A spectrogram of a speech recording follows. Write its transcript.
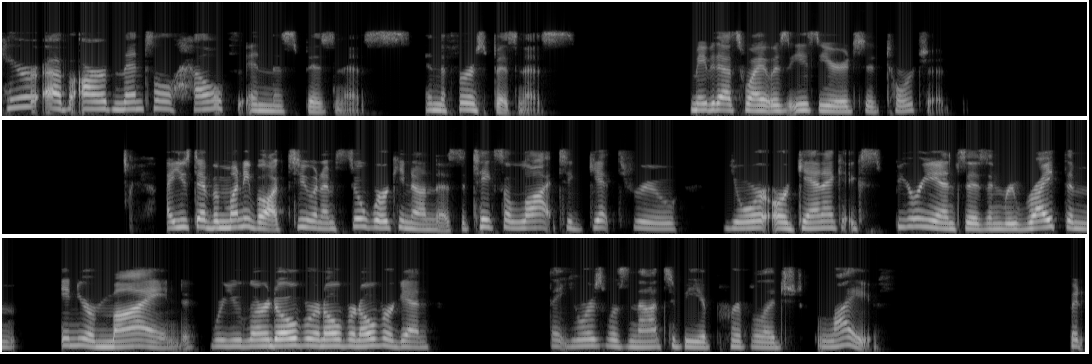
care of our mental health in this business, in the first business. Maybe that's why it was easier to torch it. I used to have a money block too, and I'm still working on this. It takes a lot to get through your organic experiences and rewrite them in your mind where you learned over and over and over again that yours was not to be a privileged life. But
